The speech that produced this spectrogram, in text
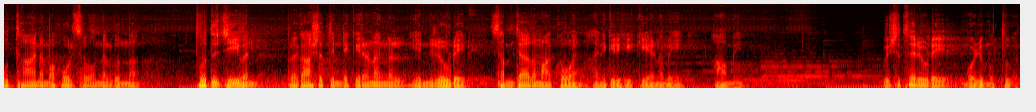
ഉത്ഥാന മഹോത്സവം നൽകുന്ന പുതുജീവൻ പ്രകാശത്തിന്റെ കിരണങ്ങൾ എന്നിലൂടെ സംജാതമാക്കുവാൻ അനുഗ്രഹിക്കണമേ. ആമീൻ. വിശുദ്ധരുടെ മൊഴിമുത്തുകൾ.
